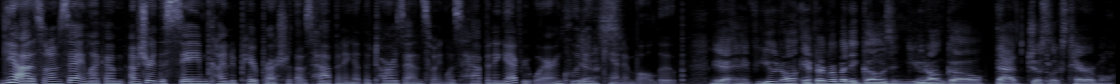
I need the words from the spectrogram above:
Yeah, that's what I'm saying. Like I'm I'm sure the same kind of peer pressure that was happening at the Tarzan swing was happening everywhere, including yes. Cannonball Loop. Yeah, and if you don't if everybody goes and you don't go, that just looks terrible.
